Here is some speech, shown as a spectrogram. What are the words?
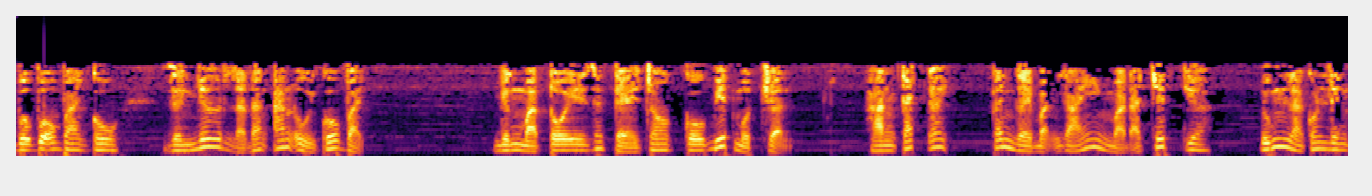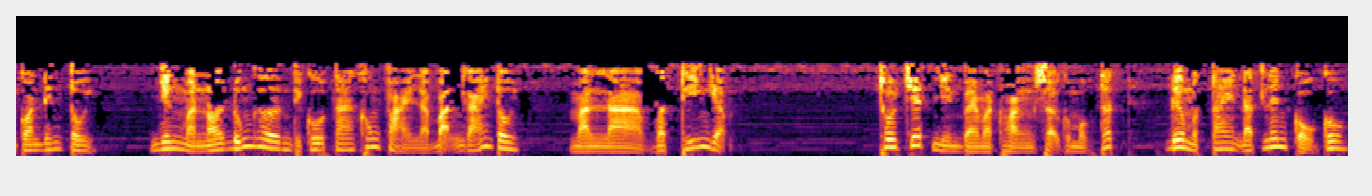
vỗ vỗ vai cô, dường như là đang an ủi cô vậy. Nhưng mà tôi sẽ kể cho cô biết một chuyện. Hàn cách ấy, cái người bạn gái mà đã chết kia, đúng là có liên quan đến tôi. Nhưng mà nói đúng hơn thì cô ta không phải là bạn gái tôi, mà là vật thí nghiệm. Thôi chết nhìn vẻ mặt hoàng sợ của Mộc Thất, đưa một tay đặt lên cổ cô.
